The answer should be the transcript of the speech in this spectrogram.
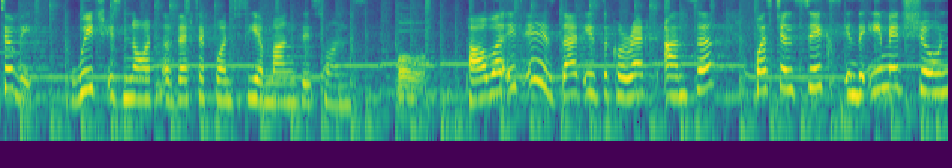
Toby, which is not a vector quantity among these ones? Power. Power it is. That is the correct answer. Question six, in the image shown,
